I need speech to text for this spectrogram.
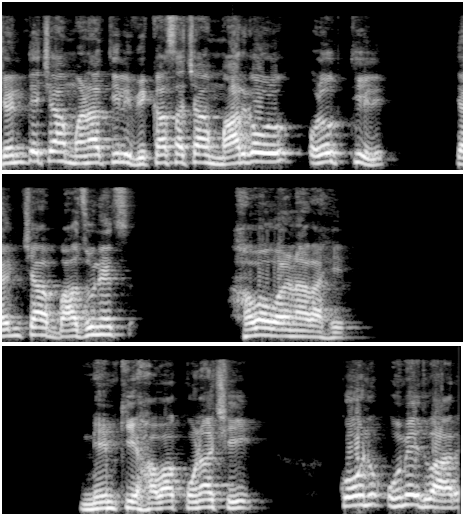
जनतेच्या मनातील विकासाच्या मार्ग ओळ- ओळखतील त्यांच्या बाजूनेच हवा वळणार आहे. नेमकी हवा कोणाची? कोण उमेदवार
